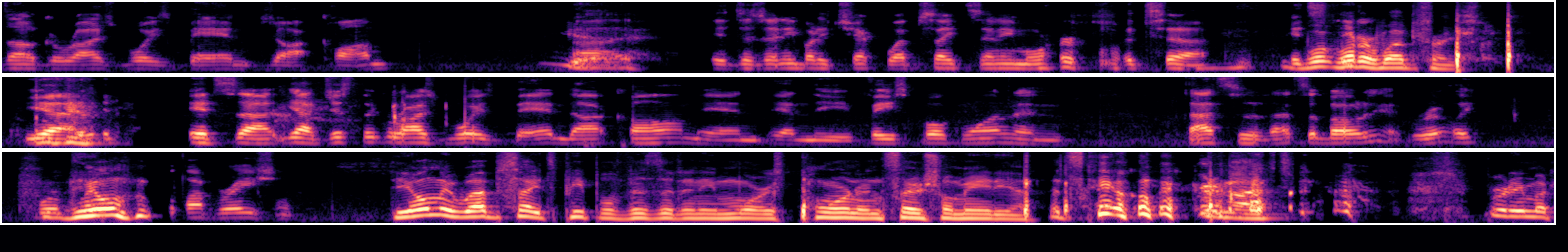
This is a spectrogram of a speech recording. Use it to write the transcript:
thegarageboysband.com Yeah. it, does anybody check websites anymore but uh it's what what are websites? yeah Yeah. it- it's uh yeah just the garageboysband.com and and the facebook one and that's uh, that's about it really we're The only operation the only websites people visit anymore is porn and social media. That's the only Pretty much. Pretty much.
